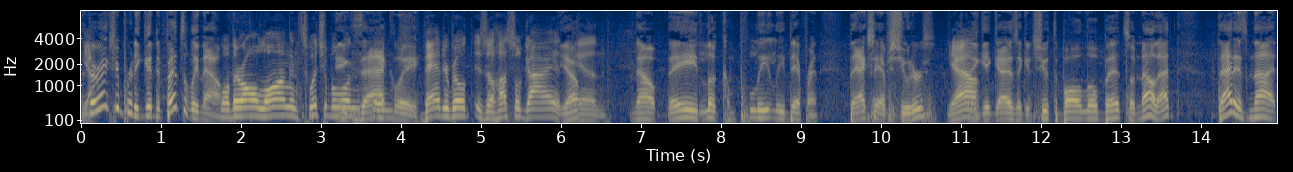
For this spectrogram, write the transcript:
They're actually pretty good defensively now. Well, they're all long and switchable. Exactly. and Vanderbilt is a hustle guy. And, Yep. and Now they look completely different. They actually have shooters. Yeah. they get guys that can shoot the ball a little bit. So no, that that is not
